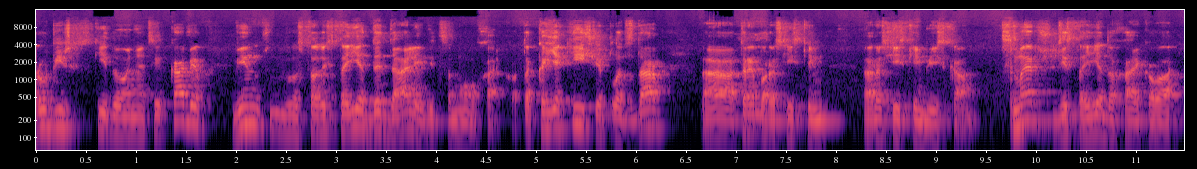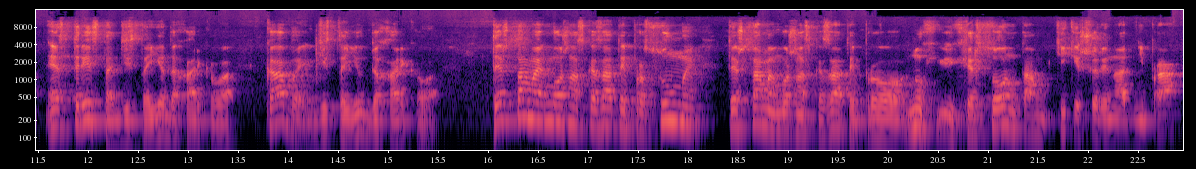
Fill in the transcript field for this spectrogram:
рубіж скидування цих кабів він стає дедалі від самого Харкова. Так який ще плацдарм е, треба російським, російським військам? Смерч дістає до Харкова, С-300 дістає до Харкова, Каби дістають до Харкова. Те ж саме можна сказати про Суми, те ж саме можна сказати про ну, Херсон, там тільки ширина Дніпра.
